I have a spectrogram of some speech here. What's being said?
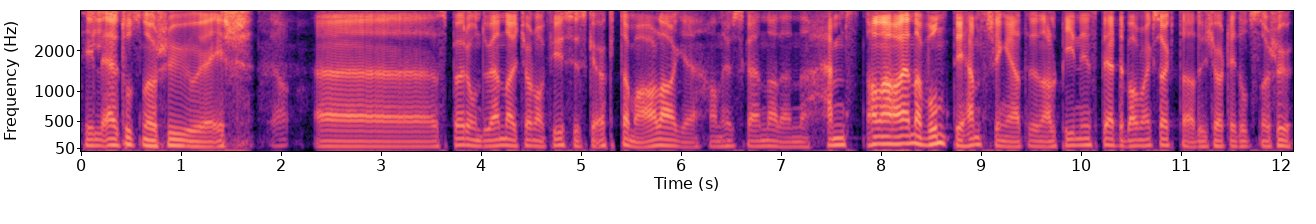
Til, er det 2007-ish. Eh, spør om du ennå kjører noen fysiske økter med A-laget. Han husker enda den hems, Han har ennå vondt i hamstringen etter den alpininspirerte barmarksøkta du kjørte i 2007.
